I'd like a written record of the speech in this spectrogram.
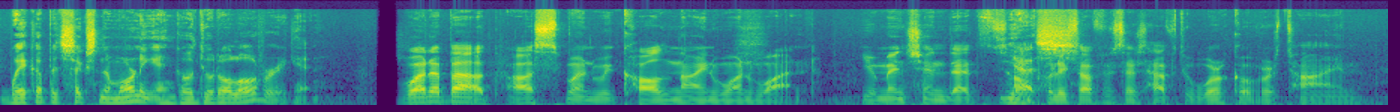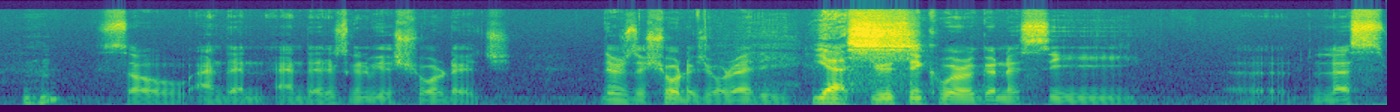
wake up at six in the morning and go do it all over again. What about us when we call 911? You mentioned that some yes. police officers have to work overtime. Mm-hmm. So and then and there's going to be a shortage. There's a shortage already. Yes. Do you think we're going to see uh, less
